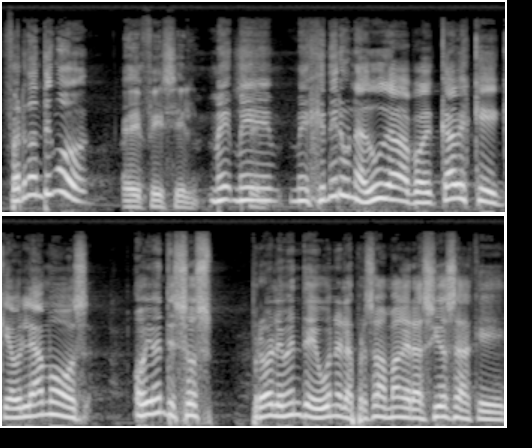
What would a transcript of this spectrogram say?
Fernán, tengo Es difícil. Me, me- Sí. me genera una duda, porque cada vez que, que hablamos, obviamente sos probablemente una de las personas más graciosas que,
